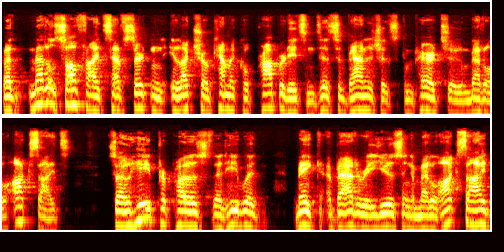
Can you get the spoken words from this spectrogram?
but metal sulfides have certain electrochemical properties and disadvantages compared to metal oxides. So he proposed that he would make a battery using a metal oxide,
